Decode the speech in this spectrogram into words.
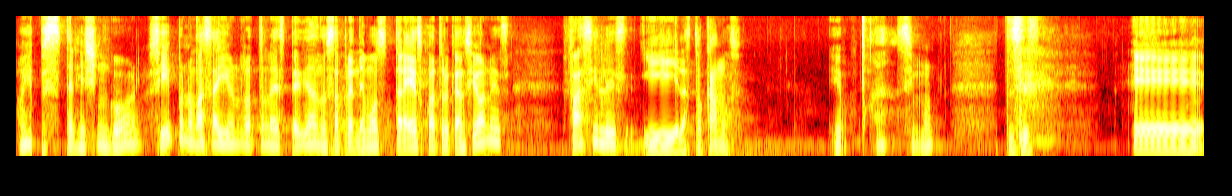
Oye, pues estaría chingón. Sí, pues nomás hay un rato en la despedida. Nos aprendemos tres, cuatro canciones fáciles y las tocamos. Y yo, ah, Simón. Entonces, eh,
